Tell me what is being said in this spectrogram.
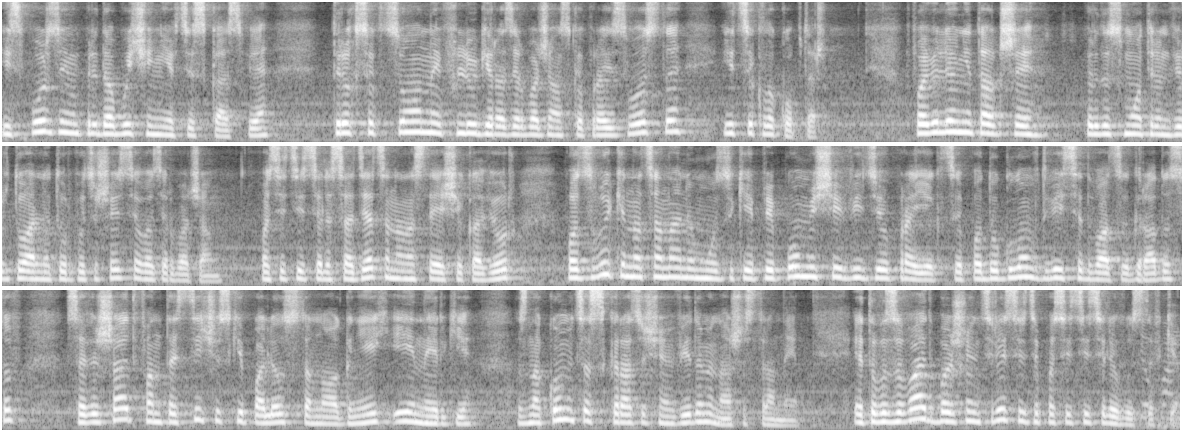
используемое при добыче нефти с Каспия, трехсекционный флюгер азербайджанского производства и циклокоптер. В павильоне также предусмотрен виртуальный тур путешествия в Азербайджан. Посетители садятся на настоящий ковер под звуки национальной музыки при помощи видеопроекции под углом в 220 градусов совершают фантастический полет в страну огней и энергии, знакомятся с красочными видами нашей страны. Это вызывает большой интерес среди посетителей выставки.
